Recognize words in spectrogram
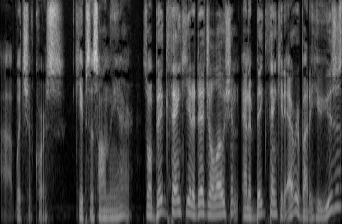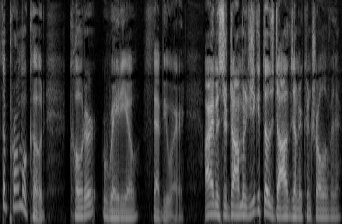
uh, which of course keeps us on the air. So a big thank you to DigitalOcean and a big thank you to everybody who uses the promo code Coder Radio February. All right, Mr. Dominic, did you get those dogs under control over there?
